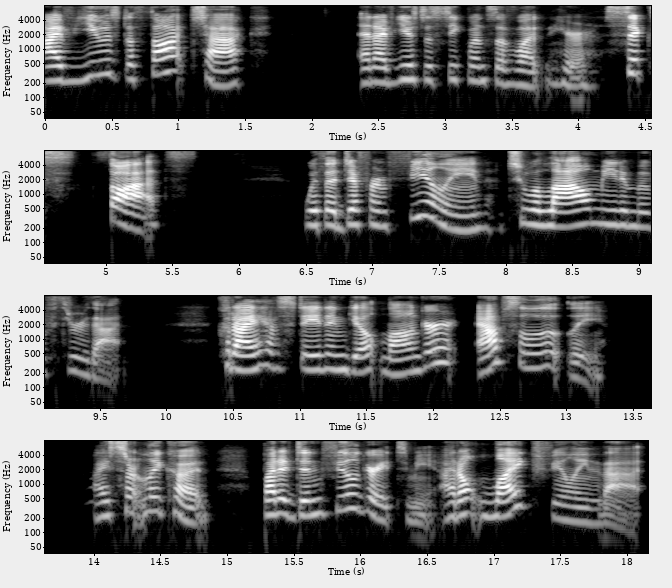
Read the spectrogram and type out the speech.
I've used a thought check and I've used a sequence of what here, six thoughts with a different feeling to allow me to move through that. Could I have stayed in guilt longer? Absolutely. I certainly could, but it didn't feel great to me. I don't like feeling that.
